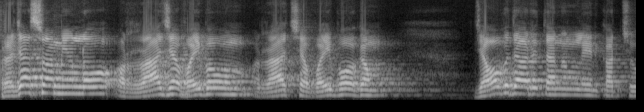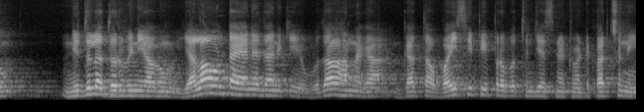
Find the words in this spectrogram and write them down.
ప్రజాస్వామ్యంలో రాజ వైభవం రాజ వైభోగం జవాబుదారీతనం లేని ఖర్చు నిధుల దుర్వినియోగం ఎలా ఉంటాయనే దానికి ఉదాహరణగా గత వైసీపీ ప్రభుత్వం చేసినటువంటి ఖర్చుని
